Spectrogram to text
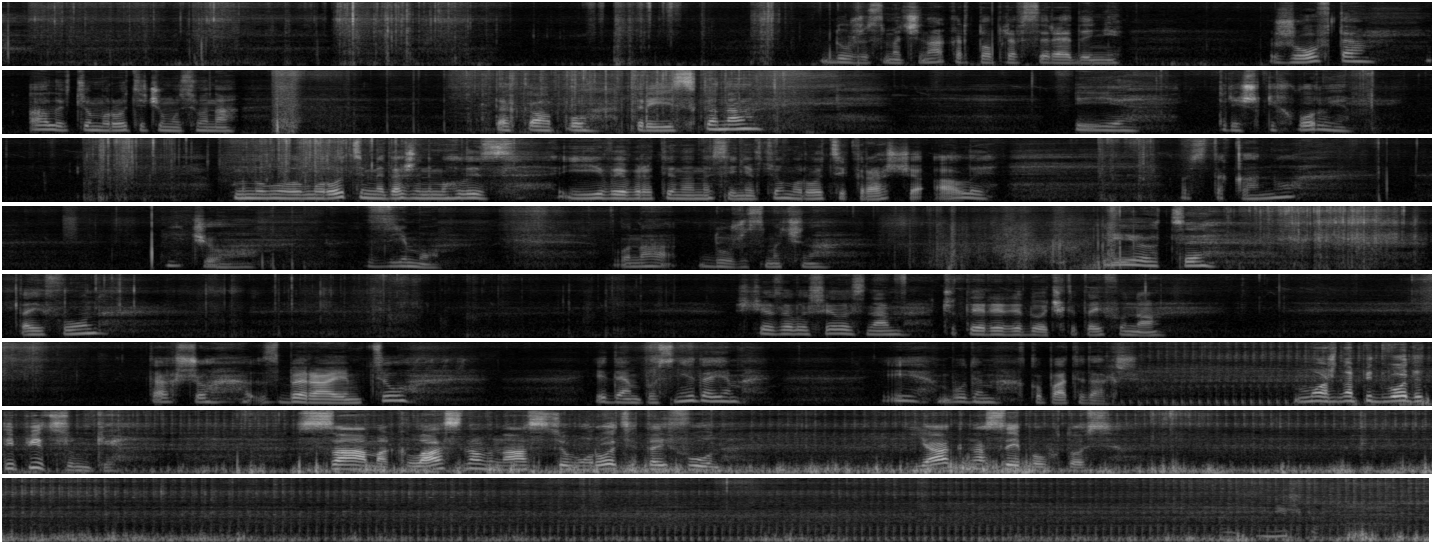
Дуже смачна картопля всередині жовта, але в цьому році чомусь вона така потріскана і трішки хворою. В минулому році ми навіть не могли її вибрати на насіння. В цьому році краще, але Ось така, ну нічого. З'їмо. Вона дуже смачна. І оце тайфун. Ще залишилось нам 4 рядочки тайфуна. Так що збираємо цю Ідемо поснідаємо і будемо копати далі. Можна підводити підсумки. Сама класна в нас в цьому році тайфун. Як насипав хтось. Тайфунішка.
